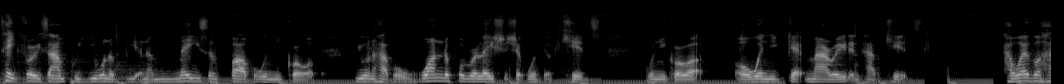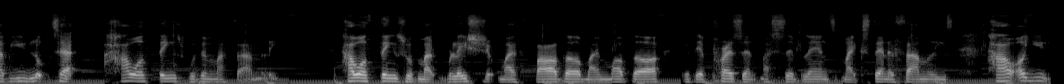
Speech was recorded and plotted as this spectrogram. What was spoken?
Take, for example, you want to be an amazing father when you grow up. You want to have a wonderful relationship with your kids when you grow up or when you get married and have kids. However, have you looked at how are things within my family? How are things with my relationship, my father, my mother, if they're present, my siblings, my extended families? How are you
